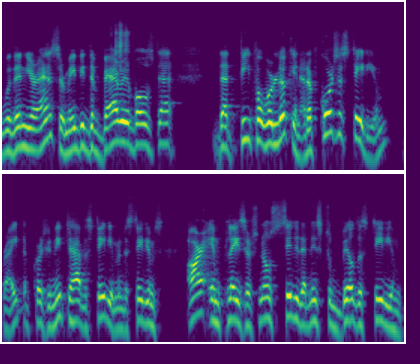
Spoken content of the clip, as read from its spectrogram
within your answer, maybe the variables that that FIFA were looking at. Of course, a stadium, right? Of course, you need to have a stadium, and the stadiums are in place. There's no city that needs to build a stadium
